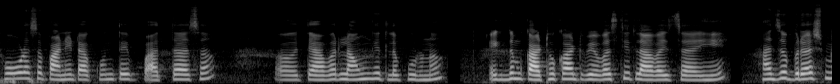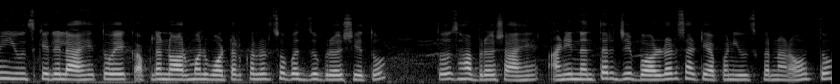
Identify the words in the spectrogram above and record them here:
थोडंसं पाणी टाकून ते पातळ असं त्यावर लावून घेतलं पूर्ण. एकदम काठोकाठ व्यवस्थित लावायचं आहे हे. हा जो ब्रश मी यूज केलेला आहे तो एक आपला नॉर्मल वॉटर कलरसोबत जो ब्रश येतो तोच हा ब्रश आहे. आणि नंतर जे बॉर्डरसाठी आपण यूज करणार आहोत तो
